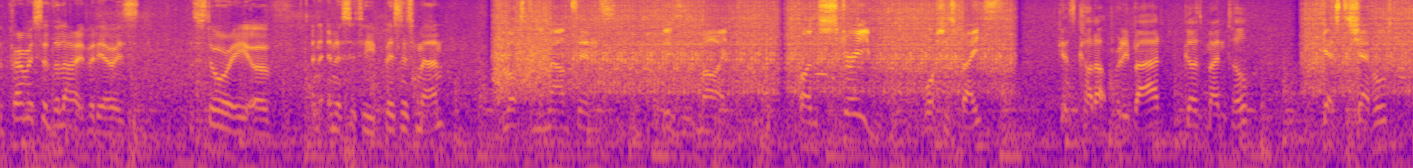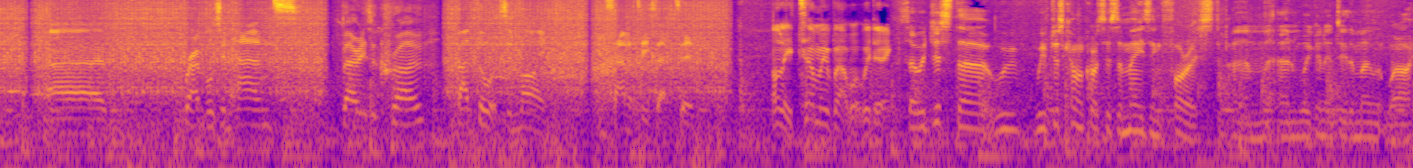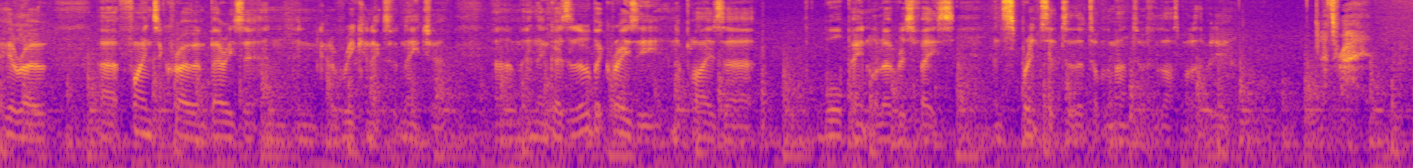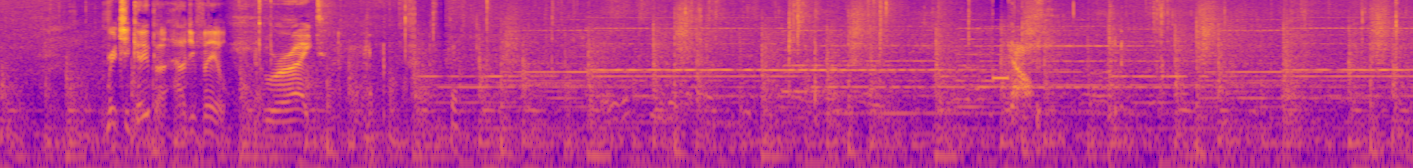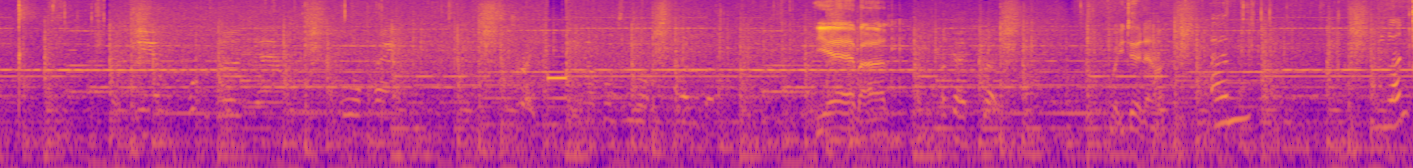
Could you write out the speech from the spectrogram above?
premise of the Lariat video is the story of an inner city businessman lost in the mountains, loses his mind, finds stream, washes face, Gets cut up pretty bad, goes mental. gets dishevelled, um, brambles in hands, Buries a crow. bad thoughts in mind, insanity sets in. Ollie, tell me about what we're doing. So we're just uh, we've, we've just come across this amazing forest, um, and we're going to do the moment where our hero uh, finds a crow and buries it and, and kind of reconnects with nature, um, and then goes a little bit crazy and applies uh, wall paint all over his face and sprints it to the top of the mountain for the last part of the video. That's right. Richie Cooper, how do you feel? Great. Yeah, man. Okay, great. What are you doing, Emma? Um, having lunch?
